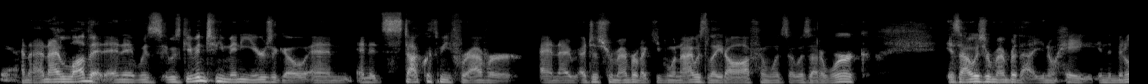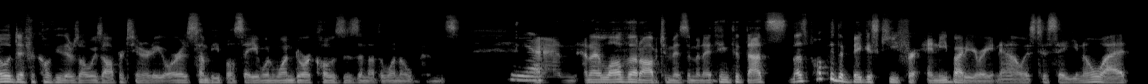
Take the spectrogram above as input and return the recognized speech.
Yeah. and and i love it and it was it was given to me many years ago and and it stuck with me forever and i, I just remember like even when i was laid off and was i was out of work is i always remember that you know hey in the middle of difficulty there's always opportunity or as some people say when one door closes another one opens. Yeah, and and i love that optimism and i think that that's that's probably the biggest key for anybody right now is to say you know what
